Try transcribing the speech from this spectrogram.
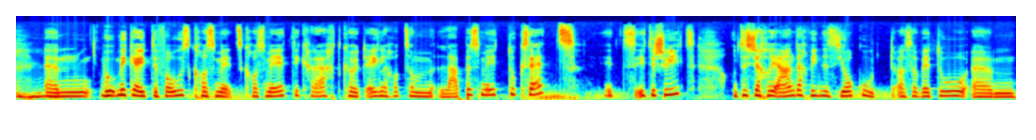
Mhm. Ähm, weil man geht davon aus, das Kosmetikrecht gehört eigentlich auch zum Lebensmittelgesetz jetzt in der Schweiz. Und das ist ein bisschen ähnlich wie ein Joghurt. Also wenn du... Ähm,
